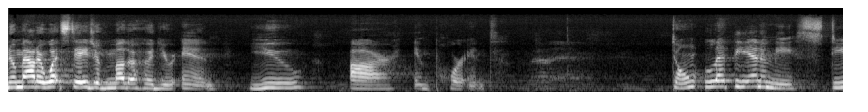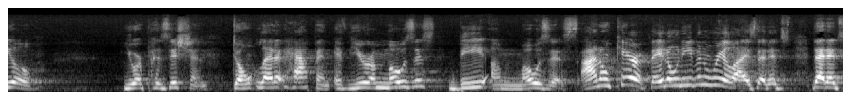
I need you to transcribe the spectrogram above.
No matter what stage of motherhood you're in, you are important. Don't let the enemy steal your position. Don't let it happen. If you're a Moses, be a Moses. I don't care if they don't even realize that it's, that it's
